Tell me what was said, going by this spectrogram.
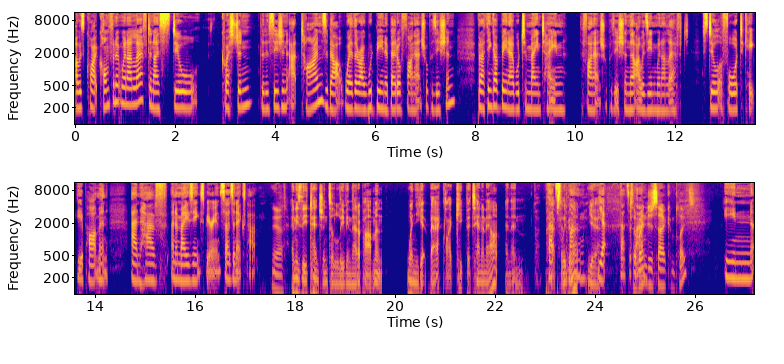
I was quite confident when I left, and I still question the decision at times about whether I would be in a better financial position. But I think I've been able to maintain the financial position that I was in when I left, still afford to keep the apartment and have an amazing experience as an expat. Yeah. And is the intention to live in that apartment when you get back, like kick the tenant out and then perhaps the live plan. in it? Yeah. Yeah, that's the So plan. when did you say it completes? in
